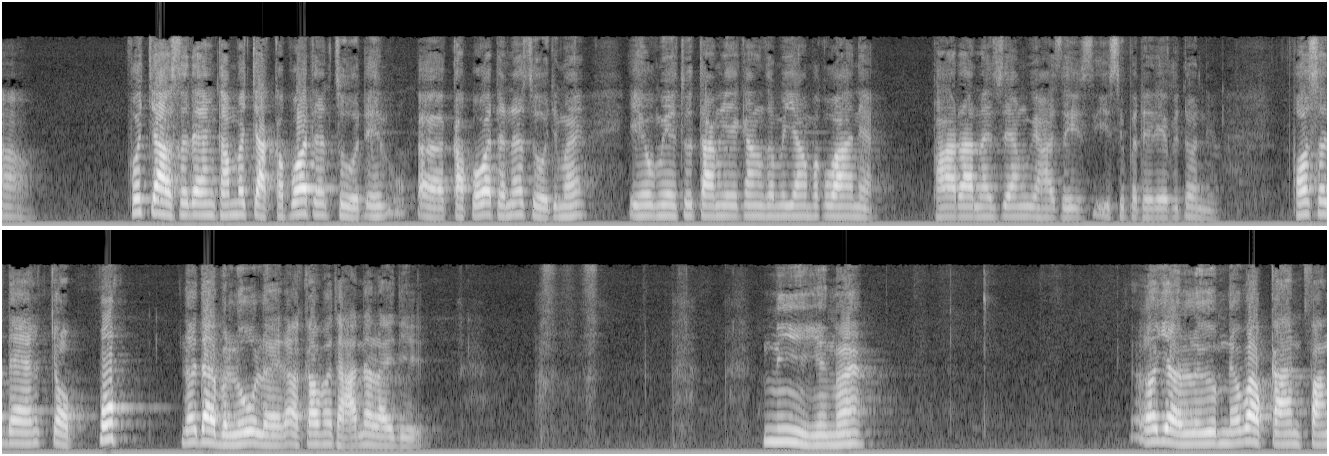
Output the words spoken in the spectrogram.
อ้าวพระเจ้าแสดงธรรมจักรกับวัฒนสูตรเออกับวัฒนสูตรใช่ไหมเอวเมตุตังเอกังสมยังภควาเนี่ยพารานาเซงวิหารสีอิสิปเทเรเป็นต้นเนี่ยพอแสดงจบปุ๊บแล้วได้บรรลุเลยเอากรรมฐานอะไรดี นี่เห็นไหมเราอย่าลืมนะว่าการฟัง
